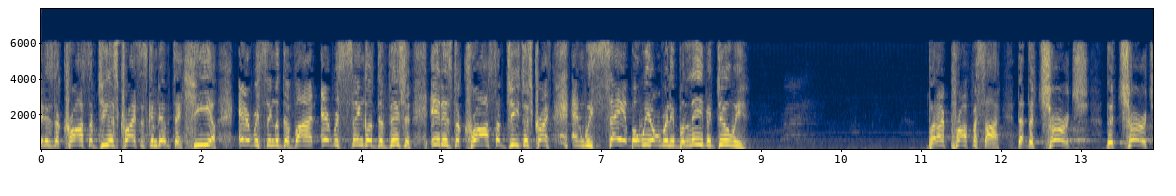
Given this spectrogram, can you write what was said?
it is the cross of Jesus Christ that's going to be able to heal every single divide, every single division. It is the cross of Jesus Christ. And we say it, but we don't really believe it, do we? But I prophesy that the church, the church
